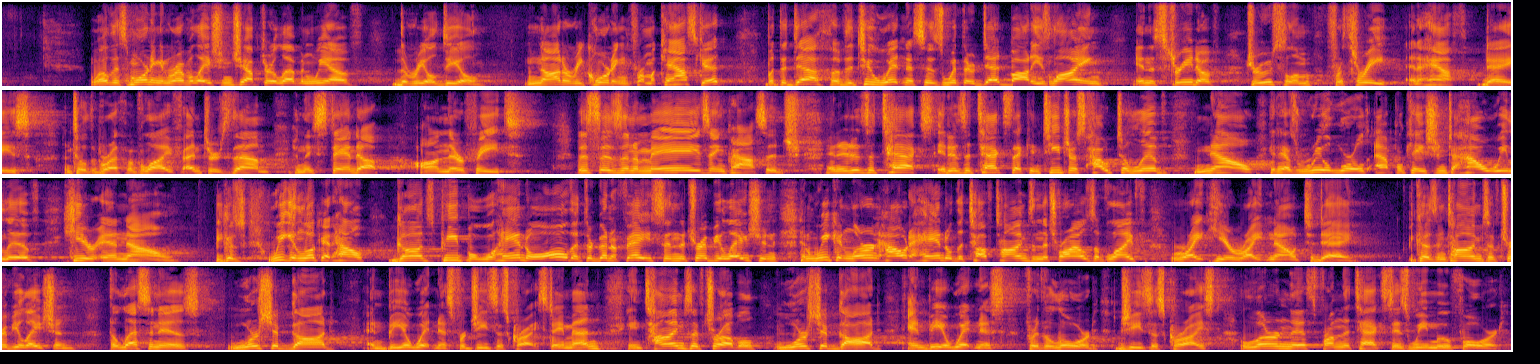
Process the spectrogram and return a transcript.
Well, this morning in Revelation chapter 11, we have the real deal. Not a recording from a casket, but the death of the two witnesses with their dead bodies lying in the street of Jerusalem for three and a half days until the breath of life enters them and they stand up on their feet. This is an amazing passage, and it is a text. It is a text that can teach us how to live now. It has real world application to how we live here and now. Because we can look at how God's people will handle all that they're going to face in the tribulation, and we can learn how to handle the tough times and the trials of life right here, right now, today. Because in times of tribulation, the lesson is worship God and be a witness for Jesus Christ. Amen. In times of trouble, worship God and be a witness for the Lord Jesus Christ. Learn this from the text as we move forward.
